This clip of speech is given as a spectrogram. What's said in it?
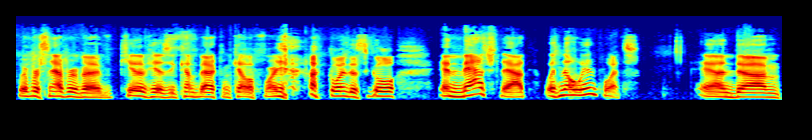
whippersnapper of a kid of his had come back from California going to school and matched that with no inputs. And, um,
